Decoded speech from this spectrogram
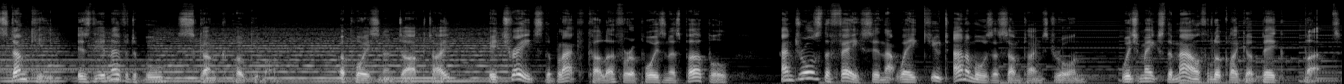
Stunky is the inevitable skunk Pokemon. A poison and dark type, it trades the black colour for a poisonous purple, and draws the face in that way cute animals are sometimes drawn, which makes the mouth look like a big butt.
